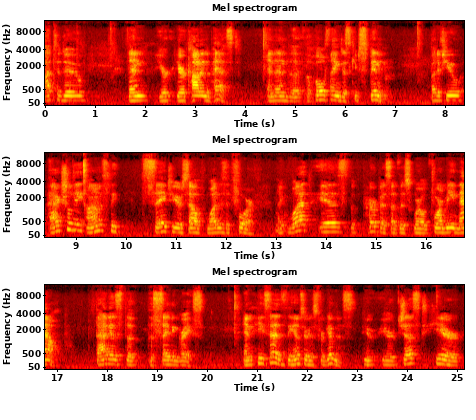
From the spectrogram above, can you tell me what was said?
ought to do, then you're you're caught in the past, and then the, the whole thing just keeps spinning. But if you actually honestly say to yourself, what is it for? Like, what is the purpose of this world for me now? That is the, the saving grace. And he says the answer is forgiveness. You, you're just here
